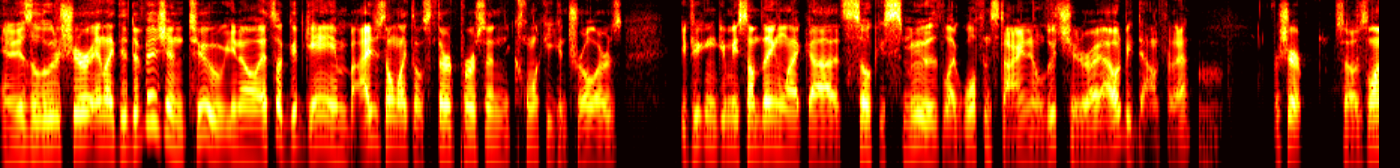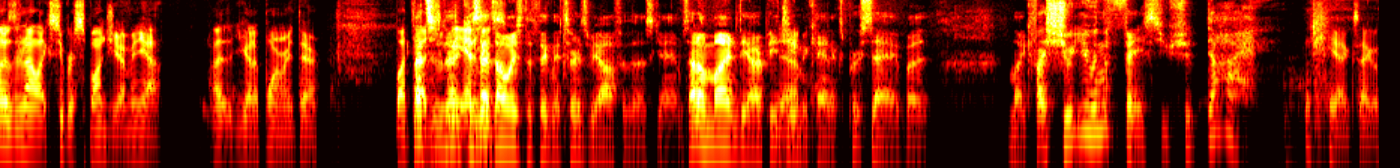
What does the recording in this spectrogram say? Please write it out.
and it is a looter shooter, and like the division too. You know, it's a good game, but I just don't like those third-person clunky controllers. If you can give me something like uh, that's silky smooth, like Wolfenstein and a loot shooter, I, I would be down for that, for sure. So as long as they're not like super spongy, I mean, yeah, I, you got a point right there. But uh, That's because that's always the thing that turns me off of those games. I don't mind the RPG Yeah. mechanics per se, but I'm like, if I shoot you in the face, you should die. Yeah, exactly.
